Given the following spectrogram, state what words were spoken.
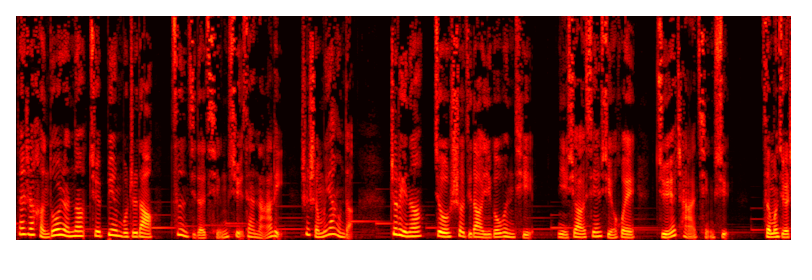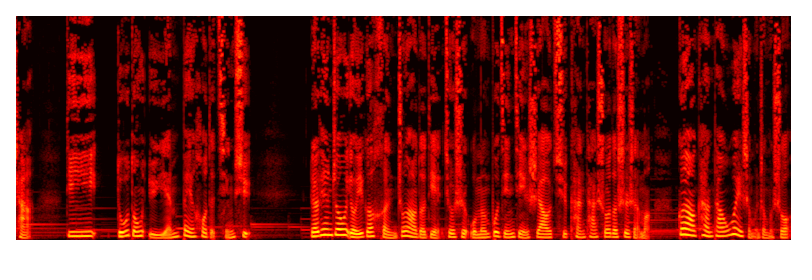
但是很多人呢却并不知道自己的情绪在哪里，是什么样的。这里呢就涉及到一个问题，你需要先学会觉察情绪。怎么觉察？第一，读懂语言背后的情绪。聊天中有一个很重要的点，就是我们不仅仅是要去看他说的是什么，更要看他为什么这么说。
